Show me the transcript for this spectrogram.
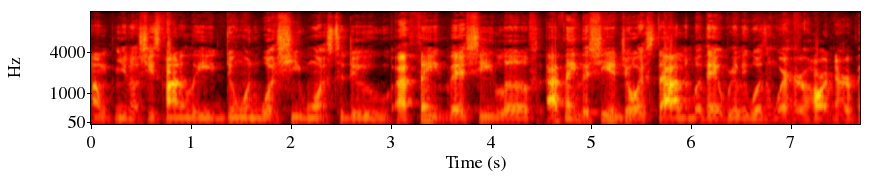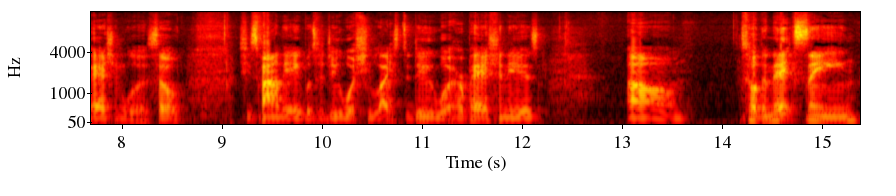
Um, you know, she's finally doing what she wants to do. I think that she loves, I think that she enjoys styling, but that really wasn't where her heart and her passion was. So she's finally able to do what she likes to do, what her passion is. Um, so the next scene,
